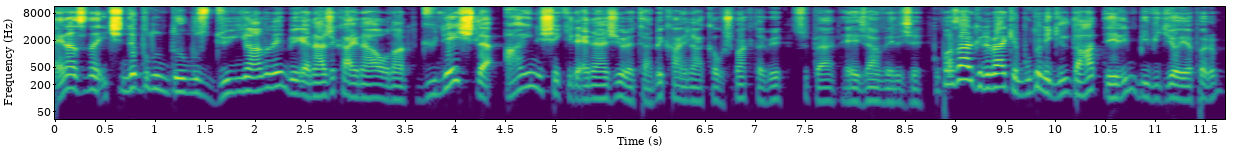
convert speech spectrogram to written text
en azından içinde bulunduğumuz dünyanın en büyük enerji kaynağı olan güneşle aynı şekilde enerji üreten bir kaynağa kavuşmak tabii süper heyecan verici. Bu pazar günü belki bundan ilgili daha derin bir video yaparım.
